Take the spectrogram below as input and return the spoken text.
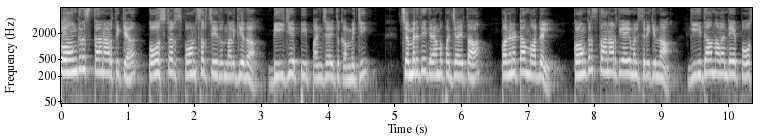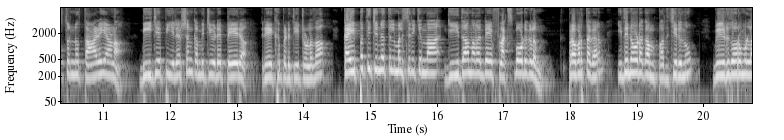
കോൺഗ്രസ് സ്ഥാനാർത്ഥിക്ക് പോസ്റ്റർ സ്പോൺസർ ചെയ്ത് നൽകിയത് B J P panchayat committee. Chemaruthi ഗ്രാമപഞ്ചായത്ത് പതിനെട്ടാം വാർഡിൽ കോൺഗ്രസ് സ്ഥാനാർത്ഥിയായി മത്സരിക്കുന്ന ഗീതാനളന്റെ പോസ്റ്ററിനു താഴെയാണ് ബി ജെ പി ഇലക്ഷൻ കമ്മിറ്റിയുടെ പേര് രേഖപ്പെടുത്തിയിട്ടുള്ളത്. കൈപ്പത്തി ചിഹ്നത്തിൽ മത്സരിക്കുന്ന ഗീതാനളന്റെ ഫ്ലക്സ് ബോർഡുകളും പ്രവർത്തകർ ഇതിനോടകം പതിച്ചിരുന്നു. വീടുതോറുമുള്ള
